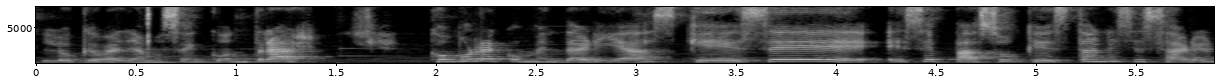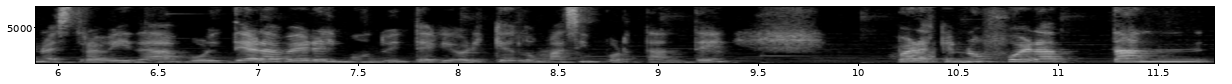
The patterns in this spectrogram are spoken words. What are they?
lo que vayamos a encontrar. ¿Cómo recomendarías que ese, ese paso que es tan necesario en nuestra vida, voltear a ver el mundo interior y qué es lo más importante, para que no fuera tan,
